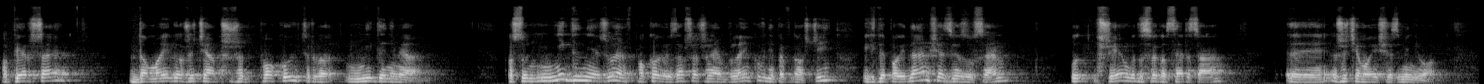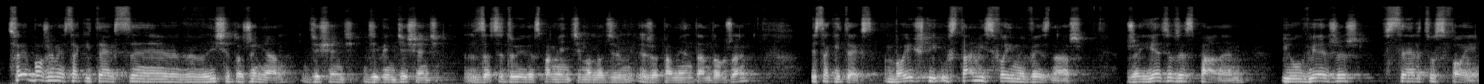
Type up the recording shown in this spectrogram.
Po pierwsze, do mojego życia przyszedł pokój, którego nigdy nie miałem. Po prostu nigdy nie żyłem w pokoju, zawsze czułem w lęku, w niepewności i gdy pojednałem się z Jezusem, przyjąłem Go do swojego serca, życie moje się zmieniło. W Słowie Bożym jest taki tekst y, w liście do Rzymian 10, 9, 10. Zacytuję go z pamięci, mam nadzieję, że pamiętam dobrze. Jest taki tekst. Bo jeśli ustami swoimi wyznasz, że Jezus jest Panem i uwierzysz w sercu swoim,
